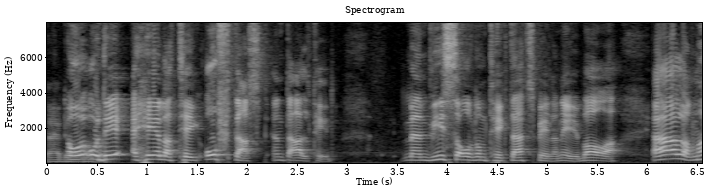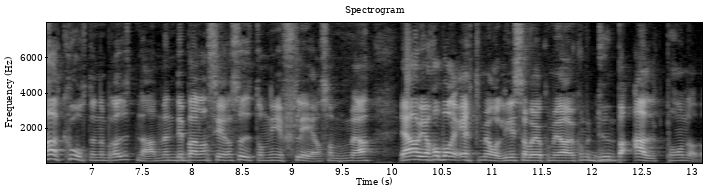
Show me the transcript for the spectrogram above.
Nej, då- Och, och det är hela tiden, oftast, inte alltid. Men vissa av de Take That-spelen är ju bara, alla de här korten är brutna men det balanseras ut om ni är fler som, ja, ja jag har bara ett mål, gissa vad jag kommer göra, jag kommer dumpa allt på honom.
